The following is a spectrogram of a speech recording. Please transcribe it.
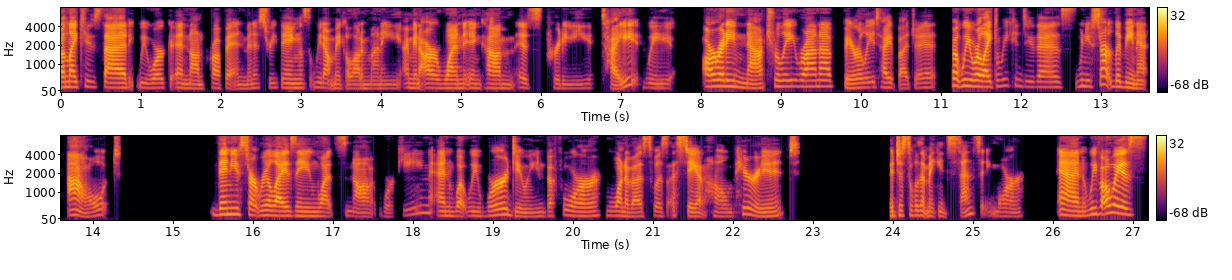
And like you said, we work in nonprofit and ministry things. We don't make a lot of money. I mean, our one income is pretty tight. Mm-hmm. We already naturally run a fairly tight budget, but we were like, we can do this. When you start living it out, then you start realizing what's not working and what we were doing before one of us was a stay at home parent. It just wasn't making sense anymore. And we've always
